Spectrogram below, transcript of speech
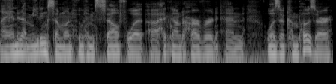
I ended up meeting someone who himself wa uh, had gone to Harvard and was a composer.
